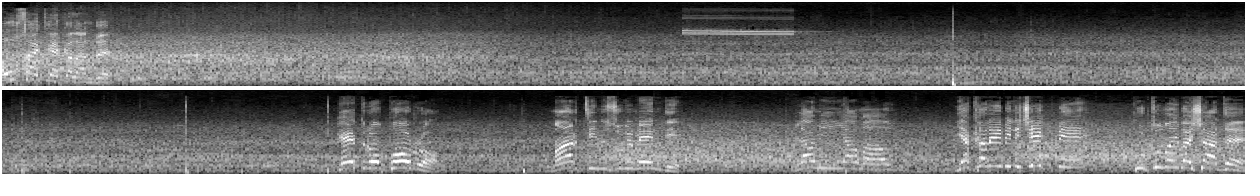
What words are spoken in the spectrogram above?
Offside'e yakalandı. Pedro Porro. Martin Zubimendi. Lamin Yamal. Yakalayabilecek mi? Kurtulmayı başardı.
